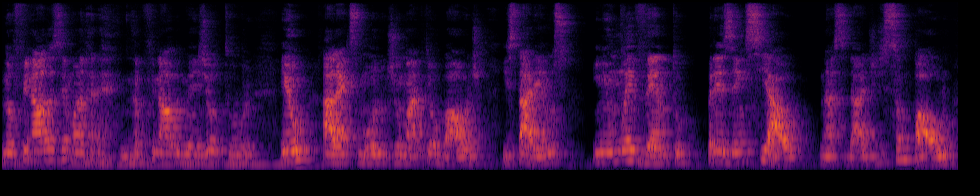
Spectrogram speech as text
no final da semana, no final do mês de outubro, eu, Alex Moro, Gilmar Teobaldi, estaremos em um evento presencial na cidade de São Paulo,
